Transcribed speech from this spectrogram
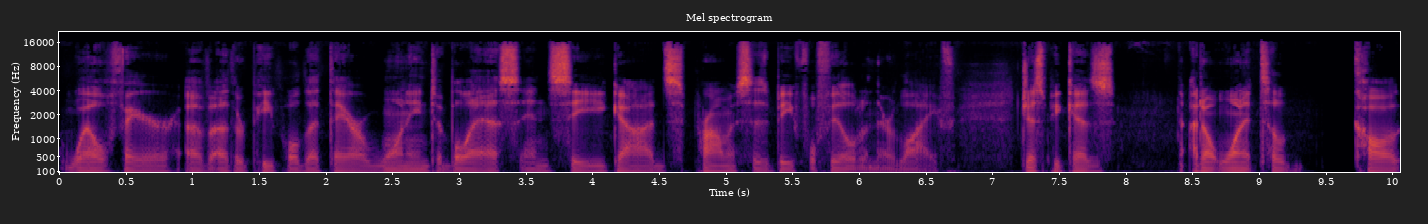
welfare of other people that they are wanting to bless and see God's promises be fulfilled in their life. Just because I don't want it to call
